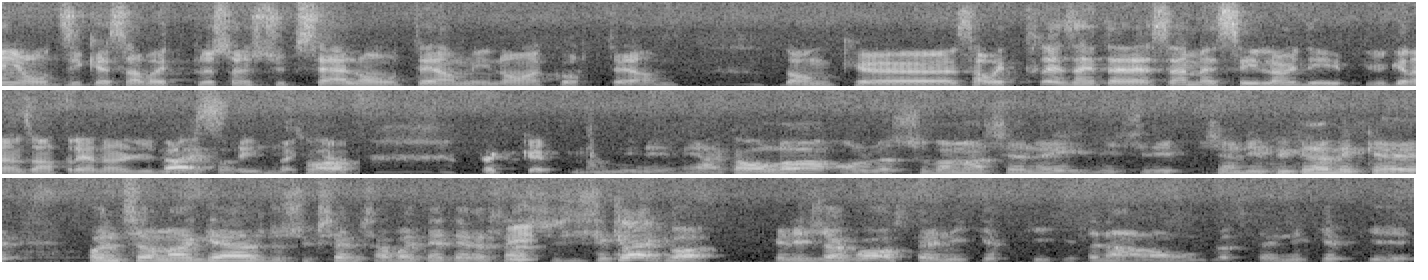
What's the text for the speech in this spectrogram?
ils ont dit que ça va être plus un succès à long terme et non à court terme. Donc, euh, ça va être très intéressant, mais c'est l'un des plus grands entraîneurs de l'université. Mais, encore là, on l'a souvent mentionné, mais c'est un des plus grands avec euh, pas nécessairement gage de succès, mais ça va être intéressant. C'est clair que, les Jaguars, c'était une équipe qui, était dans l'ombre. C'était une équipe qui.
